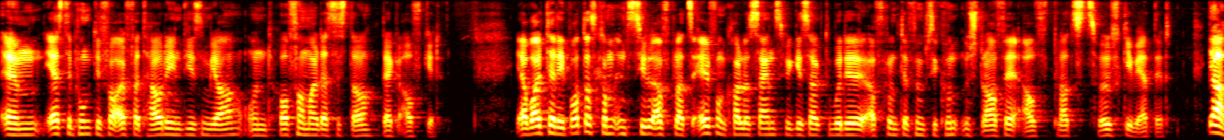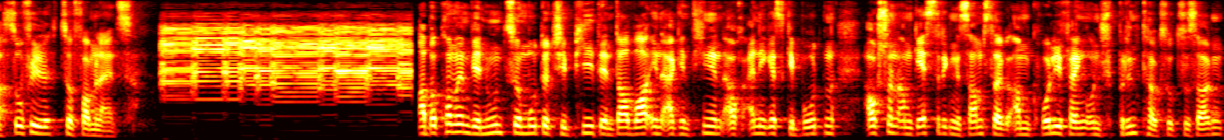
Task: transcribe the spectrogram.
Ähm, erste Punkte für Alfa Tauri in diesem Jahr und hoffen mal, dass es da bergauf geht. Ja, Walter Bottas kam ins Ziel auf Platz 11 und Carlos Sainz, wie gesagt, wurde aufgrund der 5-Sekunden-Strafe auf Platz 12 gewertet. Ja, so viel zur Formel 1. Aber kommen wir nun zur MotoGP, denn da war in Argentinien auch einiges geboten, auch schon am gestrigen Samstag am Qualifying und Sprinttag sozusagen.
